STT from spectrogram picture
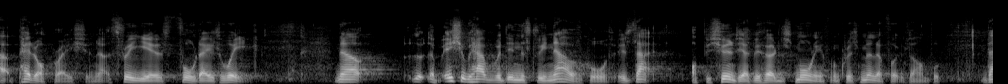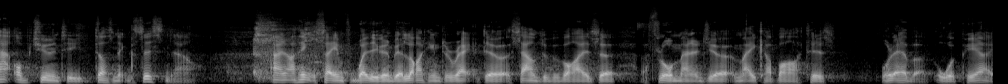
at ped operation, at three years, four days a week. Now, the, the issue we have with industry now, of course, is that opportunity, as we heard this morning from Chris Miller, for example, that opportunity doesn't exist now. And I think the same for whether you're going to be a lighting director, a sound supervisor, a floor manager, a makeup artist, whatever, or a PA.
